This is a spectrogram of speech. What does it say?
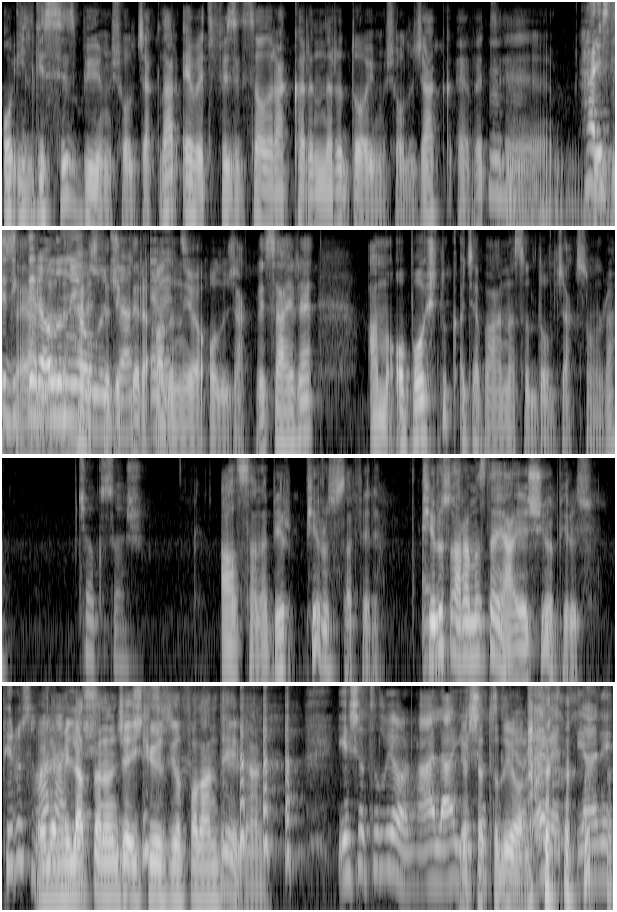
O ilgisiz büyümüş olacaklar. Evet fiziksel olarak karınları doymuş olacak. Evet. e, Her istedikleri alınıyor her olacak, istedikleri evet. alınıyor olacak vesaire. Ama o boşluk acaba nasıl dolacak sonra? Çok zor. Al sana bir Pirus zaferi. Pirus aramızda ya yaşıyor Pirus. Pirus hala Öyle milattan yaşıyor. önce Yaşa- 200 yıl falan değil yani. yaşatılıyor hala Yaşatılıyor. yaşatılıyor. evet yani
